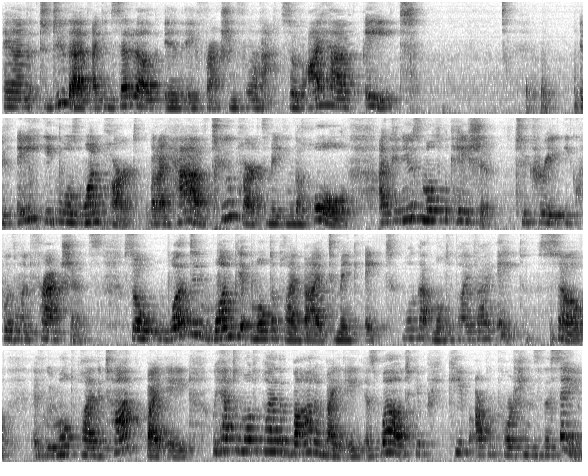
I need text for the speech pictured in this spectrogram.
And to do that, I can set it up in a fraction format. So if I have 8 if 8 equals one part, but I have two parts making the whole, I can use multiplication to create equivalent fractions. So what did 1 get multiplied by to make 8? Well, it got multiplied by 8. So if we multiply the top by 8, we have to multiply the bottom by 8 as well to keep our proportions the same.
